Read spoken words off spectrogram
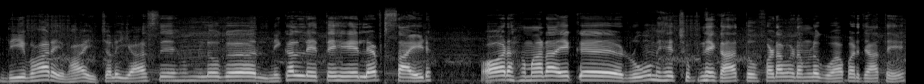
दीवार है भाई। चलो यहाँ से हम लोग निकल लेते हैं लेफ़्ट साइड और हमारा एक रूम है छुपने का तो फटाफट हम लोग वहाँ पर जाते हैं।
